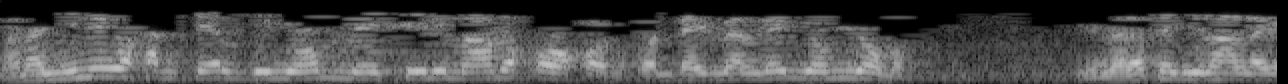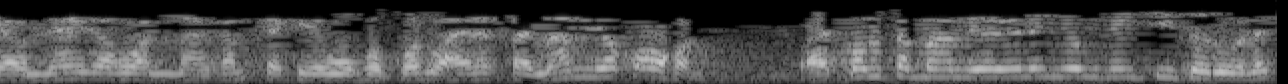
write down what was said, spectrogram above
maanaam ñi ñuy waxanteel du ñoom mais seeni maam a ko waxoon kon day mel ne ñoom ñooma ñu ne la te ñu naan la yow nee nga woon nangam fekkee waxu kon waaye nag sa maam ñoo ko waxoon waaye comme sa maam yooyu ne ñoom ngay tiitaroo nag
